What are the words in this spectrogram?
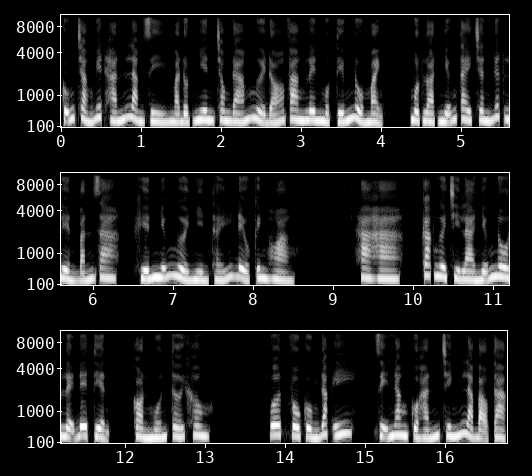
cũng chẳng biết hắn làm gì mà đột nhiên trong đám người đó vang lên một tiếng nổ mạnh, một loạt những tay chân đứt liền bắn ra, khiến những người nhìn thấy đều kinh hoàng. Ha ha, các ngươi chỉ là những nô lệ đê tiện, còn muốn tới không? Word vô cùng đắc ý, dị năng của hắn chính là bảo tạc,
